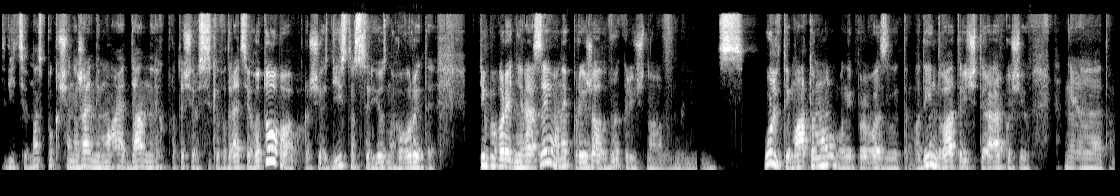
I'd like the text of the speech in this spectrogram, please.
Дивіться, у нас поки що, на жаль, немає даних про те, що Російська Федерація готова про щось дійсно серйозно говорити. Ті попередні рази вони приїжджали виключно з ультиматумом. Вони привезли там один, два, три, чотири аркушів там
